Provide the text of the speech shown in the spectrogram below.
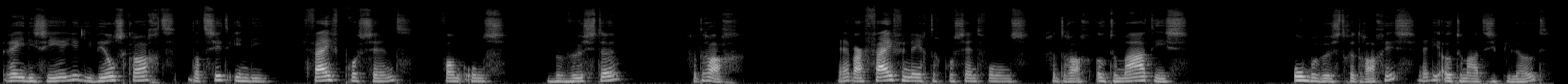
realiseer je, die wilskracht, dat zit in die 5% van ons bewuste gedrag. waar 95% van ons gedrag automatisch onbewust gedrag is, die automatische piloot,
